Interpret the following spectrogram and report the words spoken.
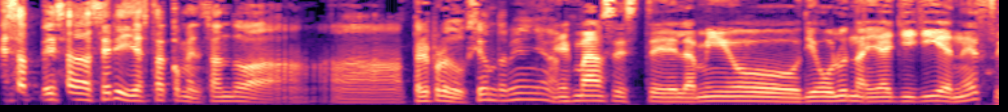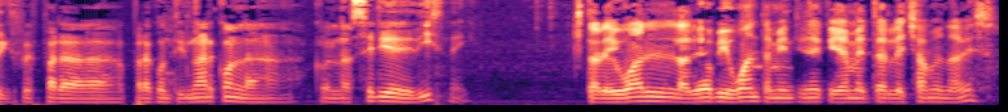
Esa, esa serie ya está comenzando a, a preproducción también ya. Es más, este, el amigo Diego Luna ya GG en Netflix, pues, para, para continuar con la, con la serie de Disney. Pero igual la de Obi-Wan también tiene que ya meterle chamba una vez.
